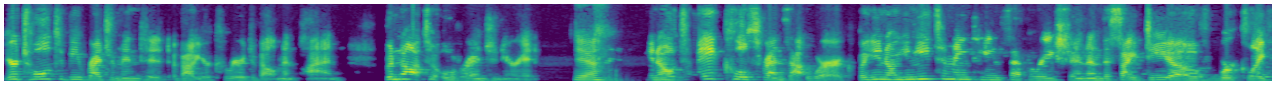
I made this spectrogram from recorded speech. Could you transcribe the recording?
you're told to be regimented about your career development plan but not to over engineer it. Yeah. You know to make close friends at work. But you know you need to maintain separation and this idea of work life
